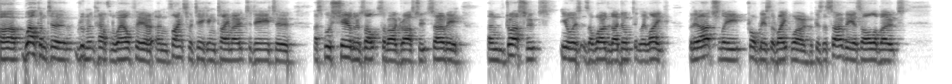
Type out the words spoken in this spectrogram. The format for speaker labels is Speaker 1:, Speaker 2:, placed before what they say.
Speaker 1: Uh, welcome to Ruminant Health and Welfare, and thanks for taking time out today to, I suppose, share the results of our grassroots survey. And grassroots, you know, is, is a word that I don't particularly like, but it actually probably is the right word because the survey is all about,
